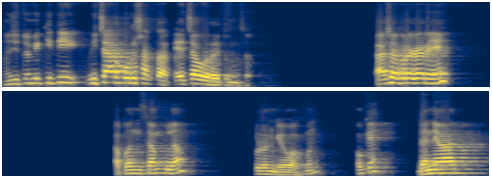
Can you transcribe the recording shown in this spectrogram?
म्हणजे तुम्ही किती विचार करू शकता याच्यावर आहे तुमचं. अशा प्रकारे आपण संपलं. पुढून घेऊ आपण. ओके? धन्यवाद.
